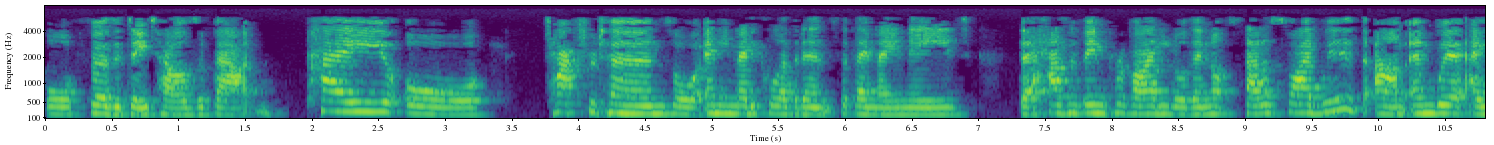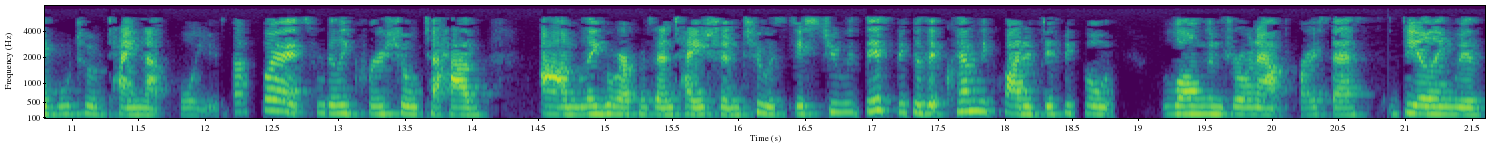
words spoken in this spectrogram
or further details about pay or tax returns or any medical evidence that they may need that hasn't been provided or they're not satisfied with, um, and we're able to obtain that for you. That's where it's really crucial to have um, legal representation to assist you with this because it can be quite a difficult, long and drawn out process dealing with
